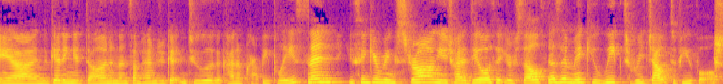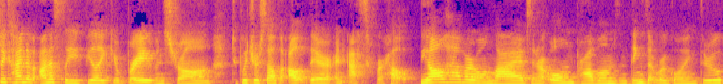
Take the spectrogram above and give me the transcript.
and getting it done and then sometimes you get into like a kind of crappy place. And then you think you're being strong and you try to deal with it yourself. It doesn't make you weak to reach out to people. Actually kind of honestly feel like you're brave and strong to put yourself out there and ask for help. We all have our own lives and our own problems and things that we're going through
